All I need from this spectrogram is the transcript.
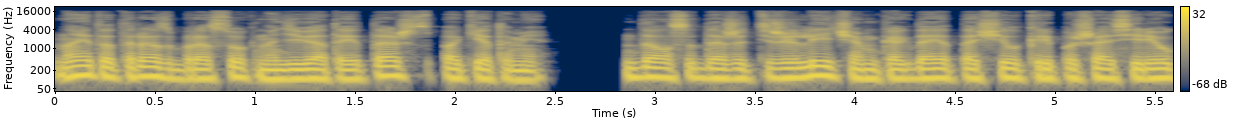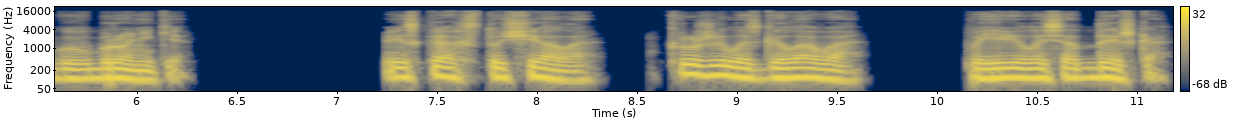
На этот раз бросок на девятый этаж с пакетами дался даже тяжелее, чем когда я тащил крепыша Серегу в бронике. В висках стучало, кружилась голова, появилась отдышка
